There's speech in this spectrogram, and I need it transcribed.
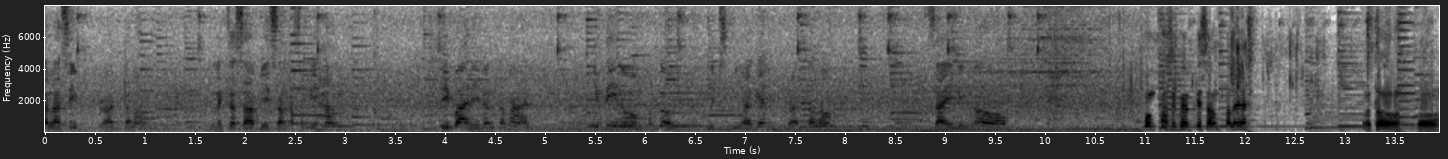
Pala si Brad Talon. Nagsasabi sa kasabihan, Di ba, ninang tamad? Hindi naman pagod. It's me again, Brad Talon. Signing off. Punta si Verte saan pala yan? Ito, oh.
